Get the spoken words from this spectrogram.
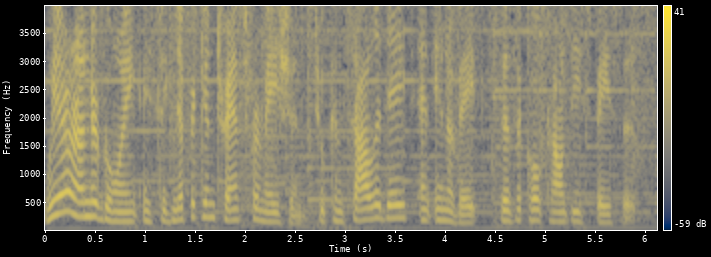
We are undergoing a significant transformation to consolidate and innovate physical county spaces.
